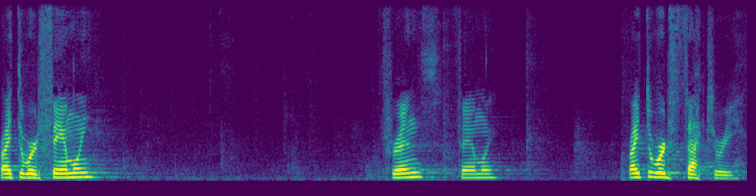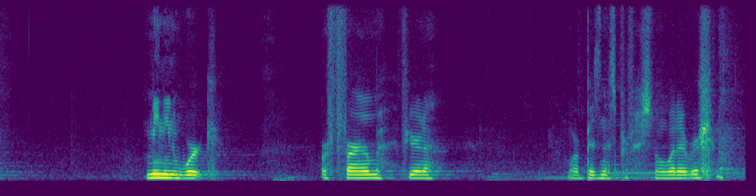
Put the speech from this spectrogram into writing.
Write the word family. Friends, family. Write the word factory, meaning work, or firm if you're in a more business professional, whatever.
